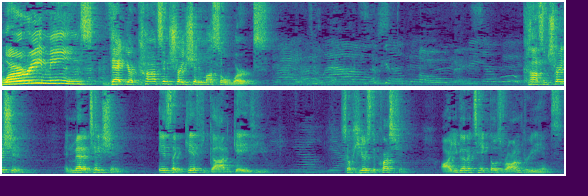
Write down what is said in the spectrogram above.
worry means that your concentration muscle works. Concentration and meditation is a gift God gave you. So here's the question Are you going to take those raw ingredients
